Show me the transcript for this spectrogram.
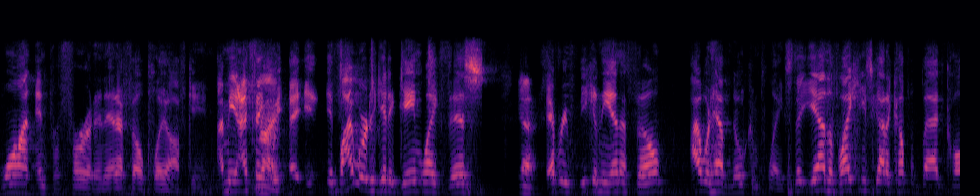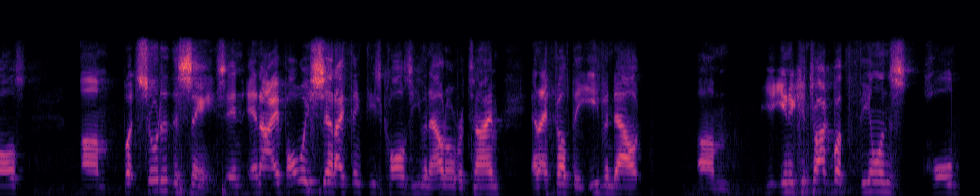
want and prefer in an NFL playoff game. I mean, I think Right. we, if I were to get a game like this Yeah. every week in the NFL, I would have no complaints. That yeah, the Vikings got a couple bad calls. Um, but so did the Saints. And and I've always said I think these calls even out over time, and I felt they evened out. Um, you, you know, you can talk about the Thielen's hold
